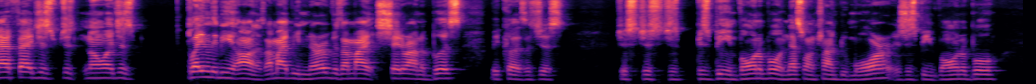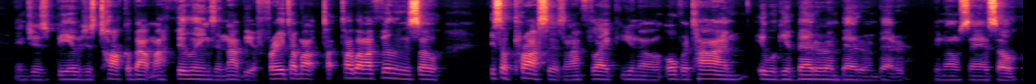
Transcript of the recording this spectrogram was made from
Matter of fact, just just no, I just blatantly being honest. I might be nervous. I might shade around the bush because it's just just just just just being vulnerable, and that's what I'm trying to do more. Is just be vulnerable and just be able to just talk about my feelings and not be afraid to talk about talk, talk about my feelings. And so it's a process, and I feel like you know over time it will get better and better and better. You know what I'm saying? So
